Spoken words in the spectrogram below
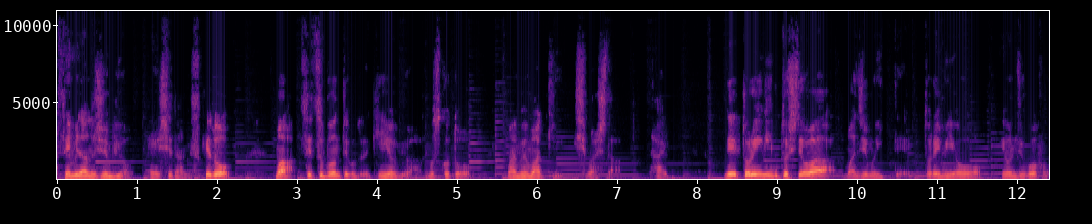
セミナーの準備を、えー、してたんですけど、まあ、節分ということで金曜日は息子と豆まきしました。はい。で、トレーニングとしては、まあ、ジム行って、トレミを45分、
